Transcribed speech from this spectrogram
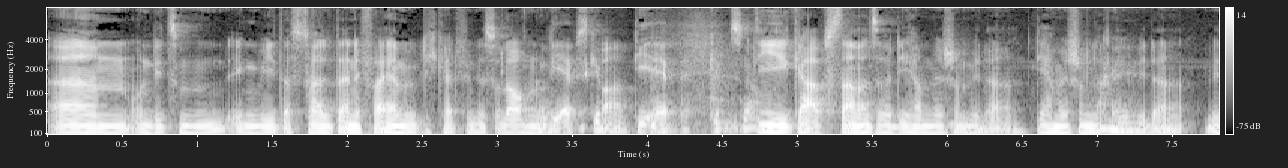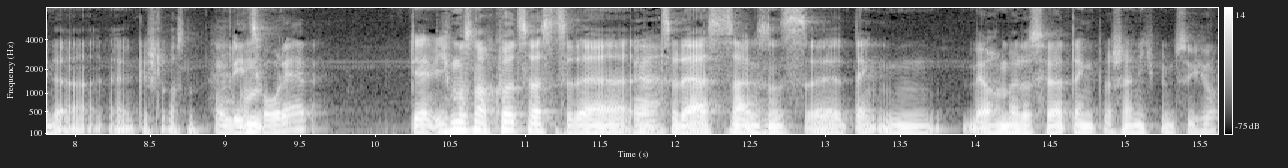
ähm, und die zum irgendwie, dass du halt deine Feiermöglichkeit findest oder auch nur Und die Apps gibt, die App gibt's noch? Die gab es damals, aber die haben wir schon wieder, die haben wir schon lange Okay. wieder, wieder äh, geschlossen. und die zweite App? Der, ich muss noch kurz was zu der, Ja. zu der ersten sagen, sonst äh, denken, wer auch immer das hört, denkt wahrscheinlich, ich bin Psycho.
